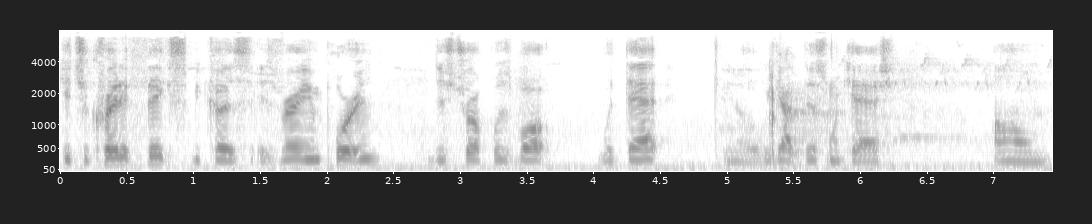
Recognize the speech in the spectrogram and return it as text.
get your credit fixed because it's very important. This truck was bought with that. You know, we got this one cash. Um,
